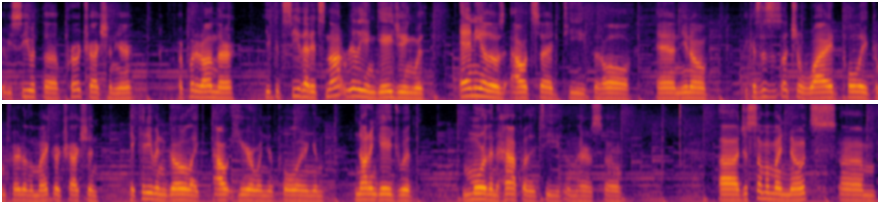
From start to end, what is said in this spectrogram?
if you see with the ProTraxion here, if I put it on there, you could see that it's not really engaging with any of those outside teeth at all. And you know, because this is such a wide pulley compared to the Micro Traxion, it could even go like out here when you're pulling and not engage with more than half of the teeth in there. So uh, just some of my notes. Um,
